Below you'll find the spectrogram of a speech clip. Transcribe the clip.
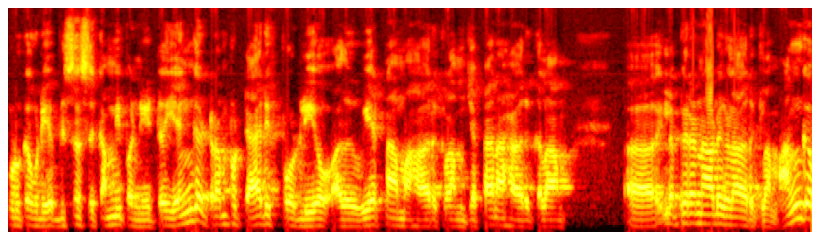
கொடுக்கக்கூடிய பிஸ்னஸ் கம்மி பண்ணிட்டு எங்க ட்ரம்ப் டேரிஃப் போடலையோ அது வியட்நாமாக இருக்கலாம் ஜப்பானாக இருக்கலாம் இல்லை பிற நாடுகளாக இருக்கலாம் அங்கே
